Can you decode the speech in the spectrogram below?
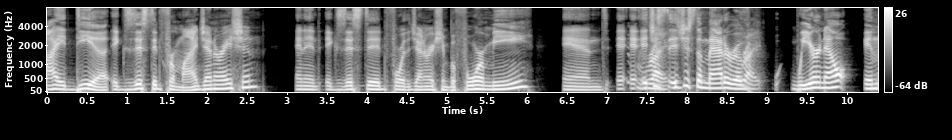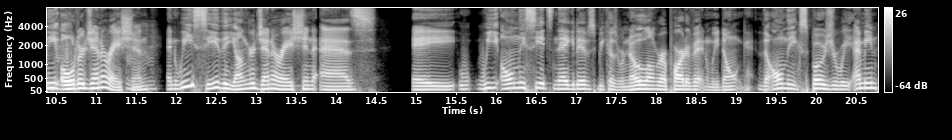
idea existed for my generation and it existed for the generation before me and it, it, it just it's just a matter of right. we are now in the Mhm. older generation Mhm. and we see the younger generation as a we only see its negatives because we're no longer a part of it and we don't the only exposure we I mean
